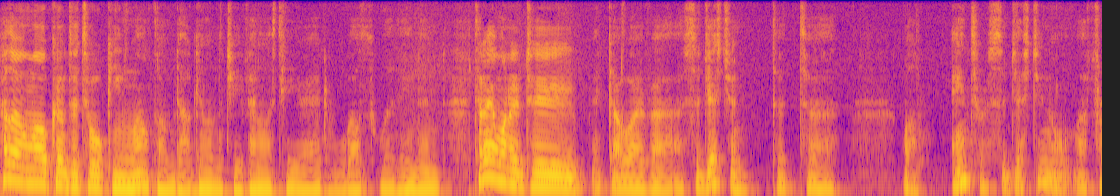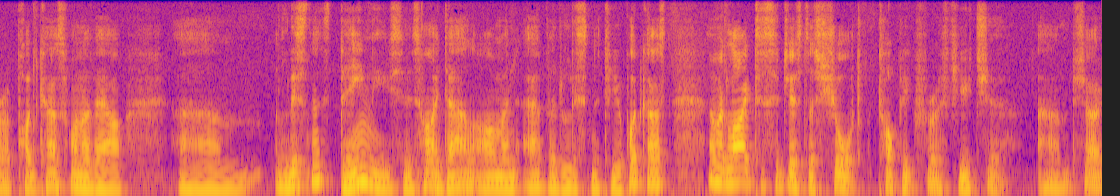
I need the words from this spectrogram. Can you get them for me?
Hello and welcome to Talking Wealth. I'm Dale Gillen, the Chief Analyst here at Wealth Within, and today I wanted to go over a suggestion that, uh, well, answer a suggestion or uh, for a podcast. One of our um, listeners, Dean, he says, Hi Dale, I'm an avid listener to your podcast and would like to suggest a short topic for a future um, show.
